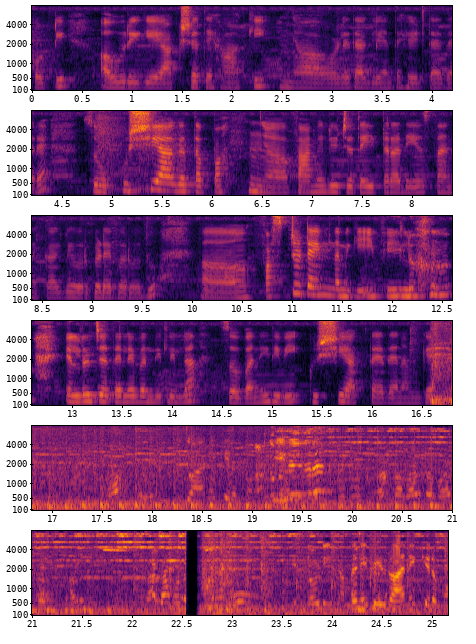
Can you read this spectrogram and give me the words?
ಕೊಟ್ಟು ಅವರಿಗೆ ಅಕ್ಷತೆ ಹಾಕಿ ಒಳ್ಳೆಯದಾಗಲಿ ಅಂತ ಹೇಳ್ತಾ ಇದ್ದಾರೆ. ಸೊ ಖುಷಿ ಆಗತ್ತಪ್ಪ. ಫ್ಯಾಮಿಲಿ ಜೊತೆ ಈ ಥರ ದೇವಸ್ಥಾನಕ್ಕಾಗಲಿ ಹೊರಗಡೆ ಬರೋದು. ಫಸ್ಟ್ ಟೈಮ್ ನಮಗೆ ಈ ಫೀಲು ಎಲ್ಲರ ಜೊತೆಲೇ ಬಂದಿರಲಿಲ್ಲ. ಸೊ ಬಂದಿದ್ದೀವಿ. ಖುಷಿ ಆಗ್ತಾ ಇದೆ ನಮಗೆ. ನೋಡಿ ನಮ್ಮ ಮನೆ ದೇವರು ಆನೆಕೆರಮ್ಮ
